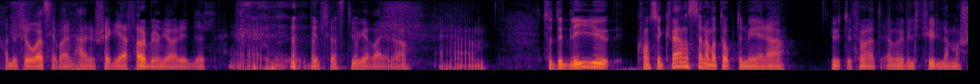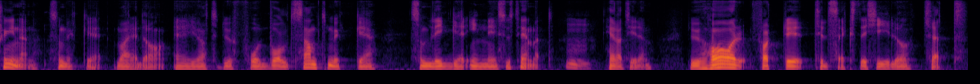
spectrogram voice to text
hade frågat sig vad den här skäggiga farbrorn gör i din, eh, din tvättstuga varje dag. Eh, så det blir ju konsekvensen av att optimera utifrån att jag vill fylla maskinen så mycket varje dag är ju att du får våldsamt mycket som ligger inne i systemet mm. hela tiden. Du har 40 till 60 kilo tvätt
